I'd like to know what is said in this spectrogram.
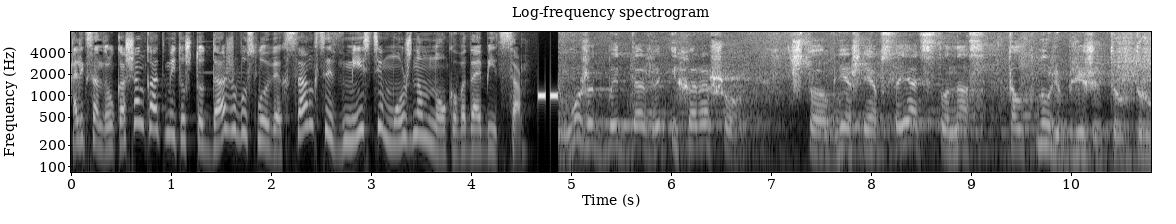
Александр Лукашенко отметил, что даже в условиях санкций вместе можно многого добиться. Может быть, даже и хорошо, что внешние обстоятельства нас толкнули ближе друг к другу.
